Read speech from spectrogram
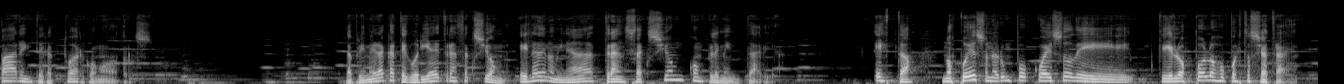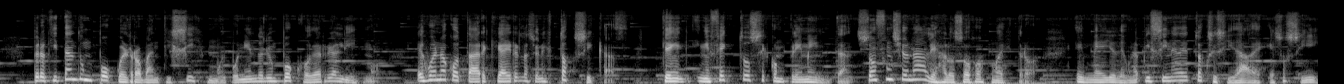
para interactuar con otros. La primera categoría de transacción es la denominada transacción complementaria. Esta nos puede sonar un poco a eso de que los polos opuestos se atraen, pero quitando un poco el romanticismo y poniéndole un poco de realismo, es bueno acotar que hay relaciones tóxicas que en, efecto se complementan, son funcionales a los ojos nuestros, en medio de una piscina de toxicidades, eso sí,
